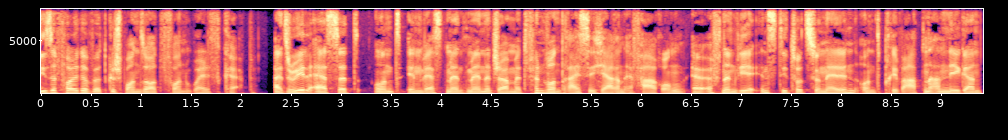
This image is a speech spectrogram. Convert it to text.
Diese Folge wird gesponsert von WealthCap. Als Real Asset und Investment Manager mit 35 Jahren Erfahrung eröffnen wir institutionellen und privaten Anlegern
